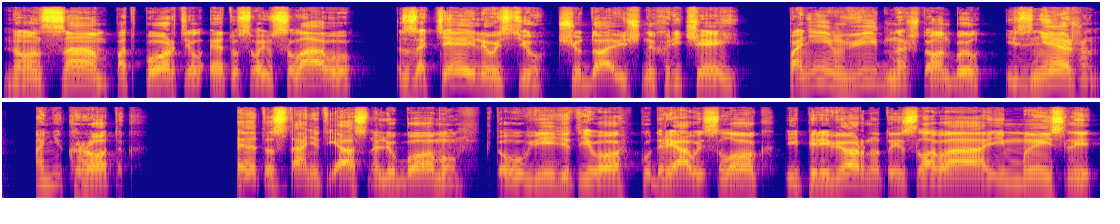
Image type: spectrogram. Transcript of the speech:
Но он сам подпортил эту свою славу затейливостью чудовищных речей. По ним видно, что он был изнежен, а не кроток. Это станет ясно любому, кто увидит его кудрявый слог и перевернутые слова и мысли,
